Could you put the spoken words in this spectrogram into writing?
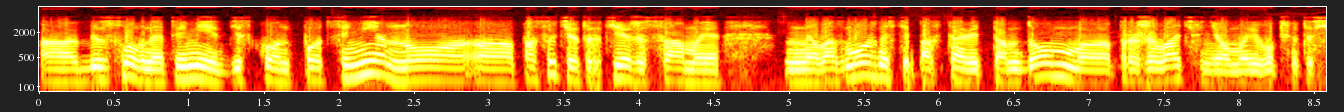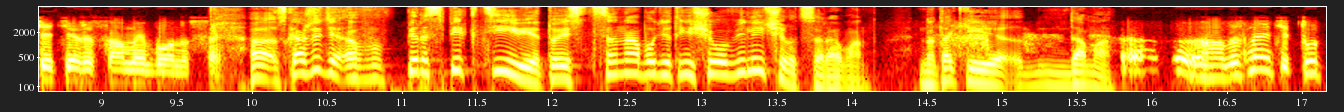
а, безусловно, это имеет дисконт по цене, но, а, по сути, это те же самые возможности поставить там дом, проживать в нем и, в общем-то, все те же самые бонусы. Скажите, в перспективе, то есть цена будет еще увеличиваться, Роман? на такие дома? А, вы знаете, тут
